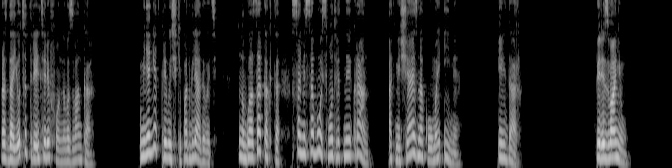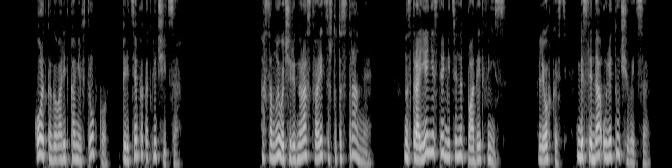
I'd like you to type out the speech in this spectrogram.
раздается трель телефонного звонка. У меня нет привычки подглядывать, но глаза как-то сами собой смотрят на экран, отмечая знакомое имя. Ильдар. «Перезвоню», – коротко говорит Камиль в трубку перед тем, как отключиться. А со мной в очередной раз творится что-то странное. Настроение стремительно падает вниз. Легкость без следа улетучивается,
